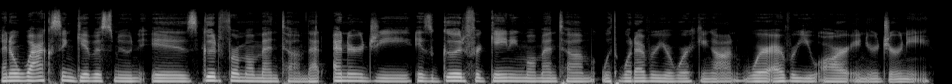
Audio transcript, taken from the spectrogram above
And a waxing gibbous moon is good for momentum. That energy is good for gaining momentum with whatever you're working on, wherever you are in your journey.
